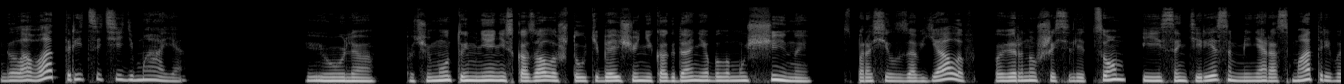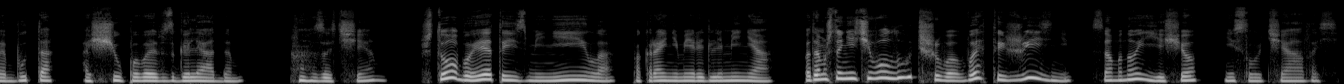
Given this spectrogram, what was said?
Глава 37. «Юля, почему ты мне не сказала, что у тебя еще никогда не было мужчины?» — спросил Завьялов, повернувшись лицом и с интересом меня рассматривая, будто ощупывая взглядом. «Зачем? Что бы это изменило, по крайней мере для меня? Потому что ничего лучшего в этой жизни со мной еще не случалось.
